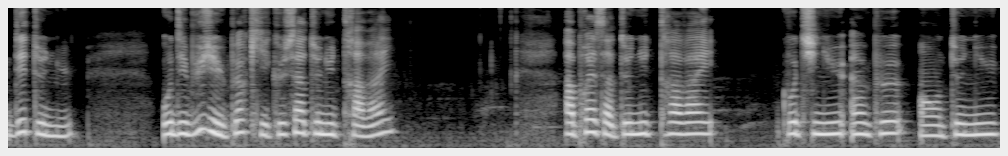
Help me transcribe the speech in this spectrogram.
des tenues, au début j'ai eu peur qu'il y ait que sa tenue de travail. Après sa tenue de travail continue un peu en tenue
